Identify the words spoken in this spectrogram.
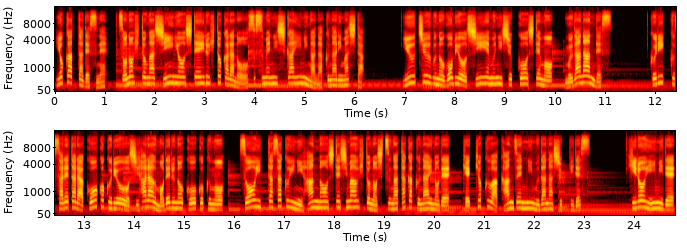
良かったですね。その人が信用している人からのおすすめにしか意味がなくなりました。YouTube の5秒 CM に出稿しても無駄なんです。クリックされたら広告料を支払うモデルの広告も、そういった作為に反応してしまう人の質が高くないので、結局は完全に無駄な出費です。広い意味で、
